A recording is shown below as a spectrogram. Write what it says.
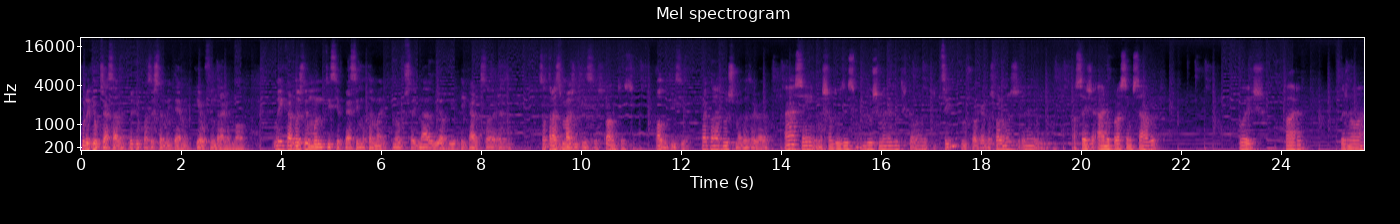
Por aquilo que já sabem, por aquilo que vocês também temem, que é o fim de Dragon Ball. O Ricardo hoje deu uma notícia péssima também, não gostei nada de ouvir. Ricardo só, é- só traz más notícias. Qual notícia? Qual notícia? Vai parar duas semanas agora. Ah, sim, mas são duas, duas semanas intercaladas. Sim, mas de qualquer das formas. eh, Ou seja, há no próximo sábado, depois para, depois não há,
